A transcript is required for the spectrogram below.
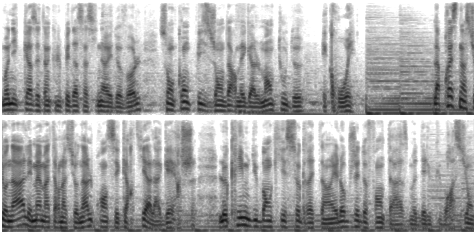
Monique Caz est inculpée d'assassinat et de vol. Son complice gendarme également, tous deux écroués. La presse nationale et même internationale prend ses quartiers à la guerche. Le crime du banquier Segretin est l'objet de fantasmes, d'élucubrations.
